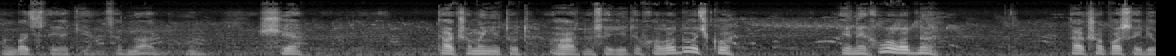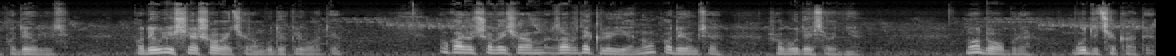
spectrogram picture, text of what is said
Вон бачите, які це дна, вон ще. Так що мені тут гарно сидіти в холодочку і не холодно. Так що посидю, подивлюсь. Подивлюсь ще, що вечором буде клювати. Ну, кажуть, що вечором завжди клює. Ну, подивимося, що буде сьогодні. Ну, добре, буду чекати.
